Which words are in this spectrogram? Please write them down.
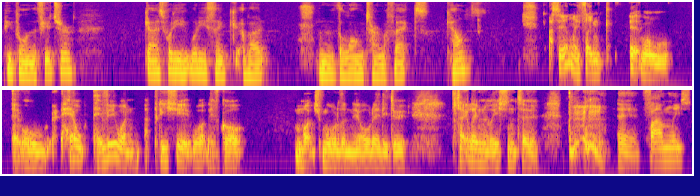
people in the future. Guys, what do you what do you think about you know, the long term effects, Cal? I certainly think it will it will help everyone appreciate what they've got much more than they already do, particularly in relation to uh, families.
